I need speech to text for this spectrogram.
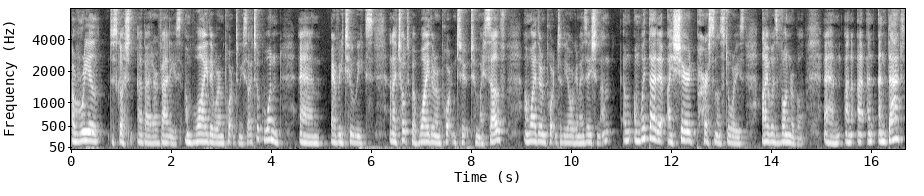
a real discussion about our values and why they were important to me. So I took one um, every two weeks, and I talked about why they're important to to myself and why they're important to the organization. And and, and with that, I shared personal stories. I was vulnerable, um, and and and that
